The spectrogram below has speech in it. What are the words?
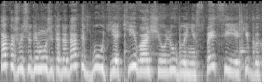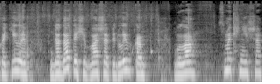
Також ви сюди можете додати будь-які ваші улюблені спеції, які б ви хотіли додати, щоб ваша підливка була смачніша.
